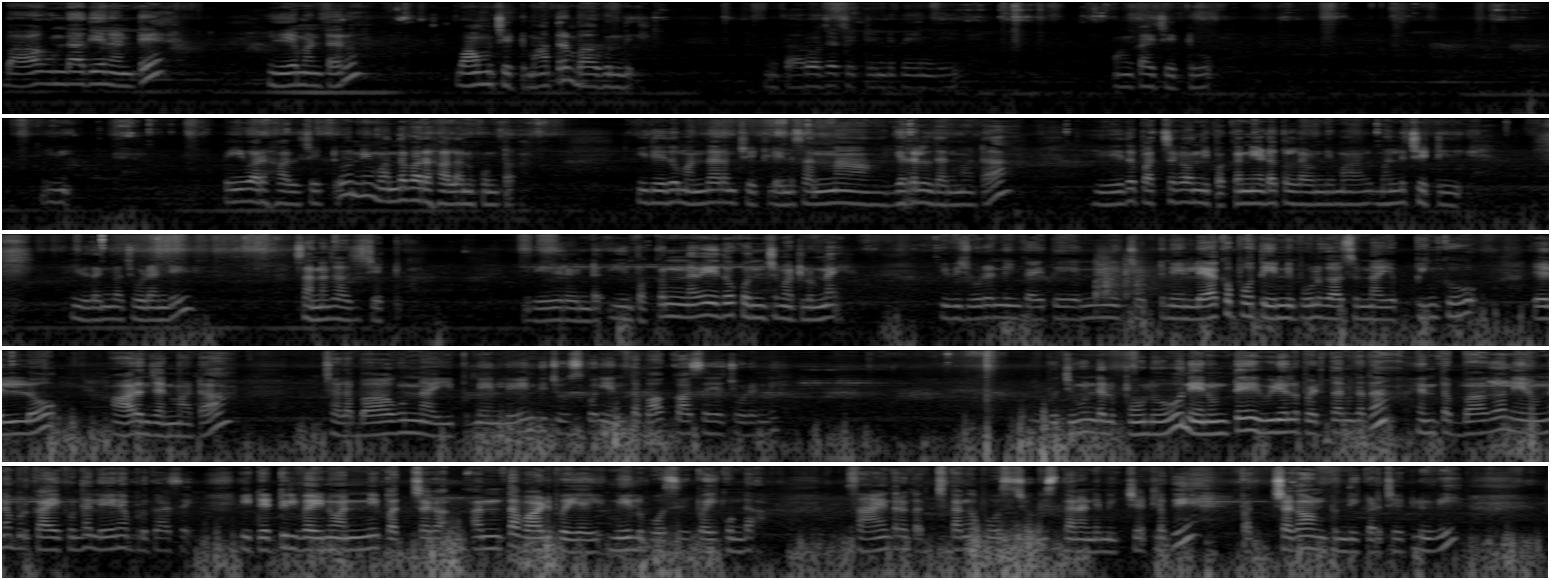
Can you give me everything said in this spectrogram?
బాగుండాది అని అంటే ఇదేమంటారు? వాము చెట్టు మాత్రం బాగుంది. ఇంకా రోజా చెట్టు ఎండిపోయింది. వంకాయ చెట్టు. ఇవి. వెయ్యి వరహాల చెట్టు అన్నీ వంద వరహాలు అనుకుంటా. ఇదేదో మందారం చెట్లు అండి సన్న గెర్రెలదనమాట ఇదేదో పచ్చగా ఉంది పక్కన నీడకల్లా ఉండి మల్లె చెట్టు ఇది ఈ విధంగా చూడండి సన్నజాజి చెట్టు. ఇది రెండు ఈ పక్కన ఉన్నవి ఏదో కొంచెం అట్లున్నాయి. ఇవి చూడండి ఇంకైతే ఎన్ని చెట్టు నేను లేకపోతే ఎన్ని పూలు కాసున్నాయో. పింకు ఎల్లో ఆరెంజ్ అనమాట చాలా బాగున్నాయి. ఇప్పుడు నేను లేనిది చూసుకొని ఎంత బాగా కాసాయో చూడండి. ఈ బుజ్జిముండల పూలు నేనుంటే వీడియోలో పెడతాను కదా. ఎంత బాగా నేను ఉన్నప్పుడు కాయకుండా లేనప్పుడు కాసాయి. ఈ టెట్టిల్ వైను అన్నీ పచ్చగా అంతా వాడిపోయాయి నీళ్ళు పోసి పైకుండా సాయంత్రం ఖచ్చితంగా పోసి చూపిస్తానండి మీకు చెట్లకి. పచ్చగా ఉంటుంది ఇక్కడ చెట్లు ఇవి.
